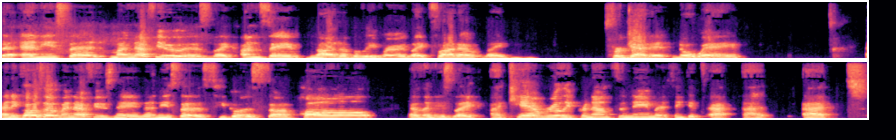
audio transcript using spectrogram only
And he said, My nephew is like unsaved, not a believer, like flat out, like, forget it, no way. And he calls out my nephew's name and he says, He goes, uh, Paul. And then he's like, I can't really pronounce the name. I think it's at, at, at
